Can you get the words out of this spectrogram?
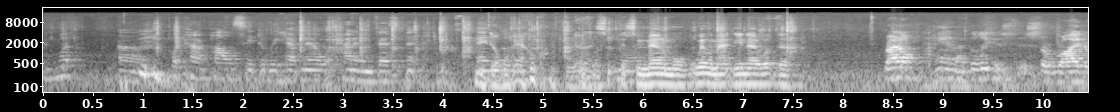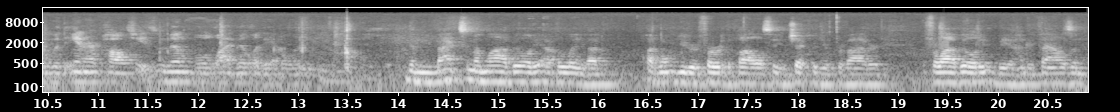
And what, um, what kind of policy do we have now? What kind of investment? You don't have, no, it's, it's minimal. Willie, Matt, do you know what the, Right offhand, I believe it's, it's the rider within our policy, it's minimal liability, I believe. The maximum liability, I believe, I, I want you to refer to the policy and check with your provider. For liability, it would be 100,000, and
